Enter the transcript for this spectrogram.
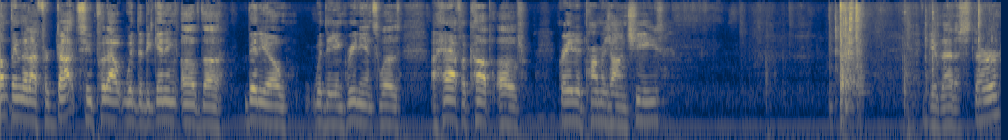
something that I forgot to put out with the beginning of the video with the ingredients was a half a cup of grated Parmesan cheese. Give that a stir.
